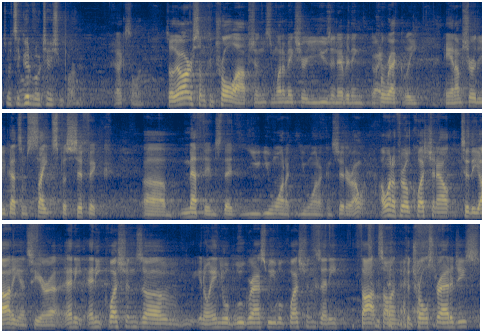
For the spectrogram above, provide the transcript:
So it's a good rotation partner. Excellent. So there are some control options. You want to make sure you're using everything Right. correctly, and I'm sure that you've got some site-specific uh, methods that you, you want to you want to consider. I, I want to throw a question out to the audience here. Uh, any any questions? Uh, you know, annual bluegrass weevil questions. Any thoughts on control strategies?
